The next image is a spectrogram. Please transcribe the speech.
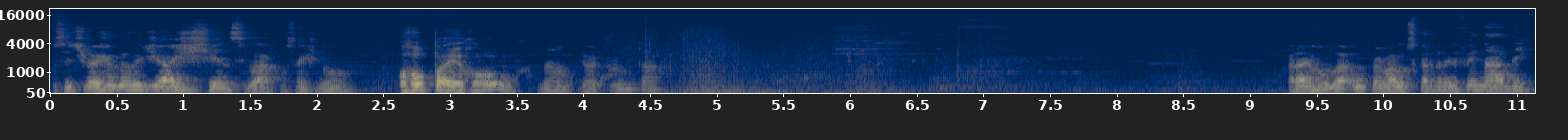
Se você estiver jogando de ar de chance lá com o set novo. Opa, errou? Não, pior que não tá. Caralho, o Permago dos caras também não fez nada, hein?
